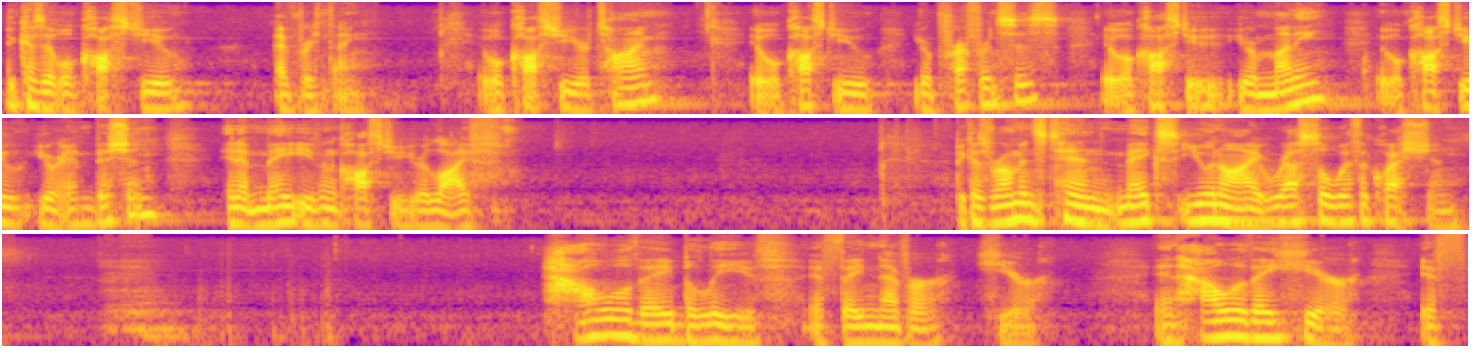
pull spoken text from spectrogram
because it will cost you everything. It will cost you your time. It will cost you your preferences. It will cost you your money. It will cost you your ambition. And it may even cost you your life. Because Romans 10 makes you and I wrestle with a question How will they believe if they never hear? And how will they hear if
